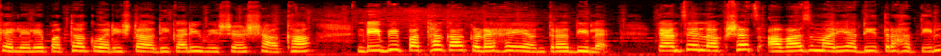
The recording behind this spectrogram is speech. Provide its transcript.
केलेले पथक वरिष्ठ अधिकारी विशेष शाखा डीबी पथकाकडे हे यंत्र दिलंय. त्यांचे लक्षच आवाज मर्यादित राहतील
